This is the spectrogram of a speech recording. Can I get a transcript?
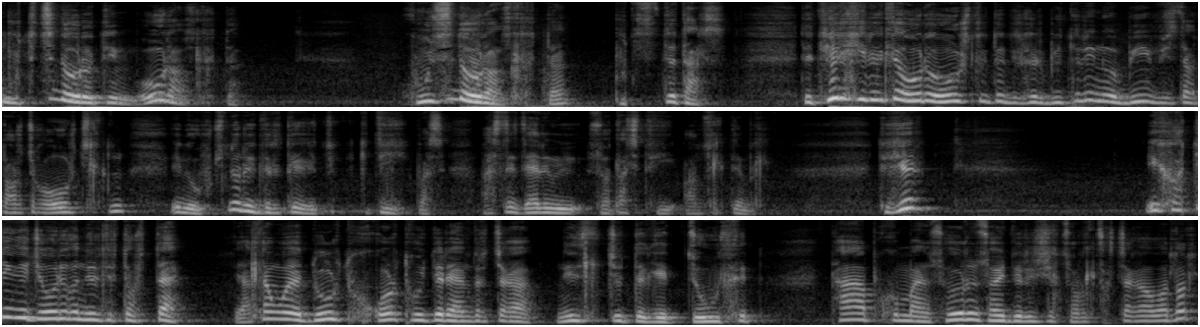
бүтцэн өөрөө тийм өөр онцлогтой. Хүнсэнд өөр онцлогтой. Бүтцтэй таарсан. Тэгээ тэр хэрэглээ өөрөө өөрчлөгдөд ирэхээр бидний нөгөө бие биеснэгт орж байгаа өөрчлөлт нь энэ өвчнөр илэрдэг гэж гэдгийг бас бас нэг зарим судлаачд онцлогд юм бэл. Тэгэхээр их хотын гэж өөрийгөө нэрлэх дуртай ялангуяа 4 дахь 3 дахь үе дээр амьдарч байгаа нийслэлчүүдэд зөвлөхөд та бүхэн маань суурин соёл иргэншилд суралцах байгаа бол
